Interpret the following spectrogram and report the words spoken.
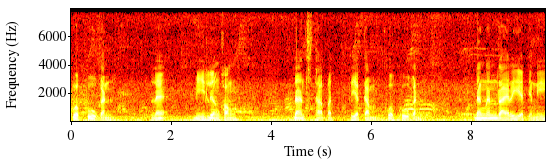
ควบคู่กัน และมีเรื่องของด้านสถาปัตยกรรมควบคู่กัน ดังนั้นรายละเอียดอย่างนี้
